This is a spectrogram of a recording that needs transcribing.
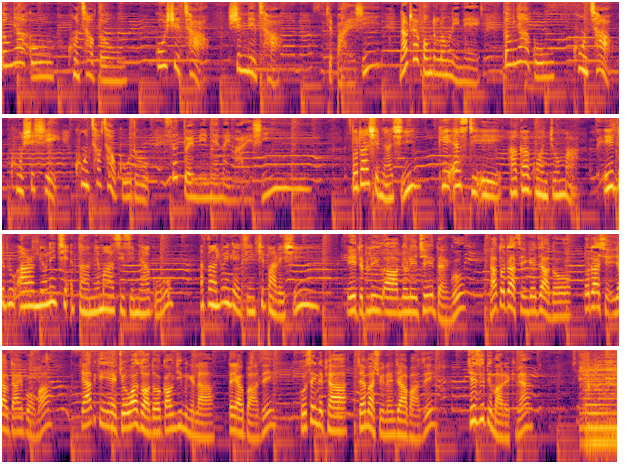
39ကို663 986 126ဖြစ်ပါတယ်ရှင်။နောက်ထပ်ဖုန်းတစ်လုံးနေနဲ့39ကို6 6 988 9669တို့ဆက်သွယ်မြင်းမြန်းနိုင်ပါတယ်ရှင်။တော်တာရှင်များရှင် KSTA အာကခွန်ကျွန်းမှာ AWR မျိုးလင့်ချင်းအတံမြန်မာအစီအစဉ်များကိုအတံလွှင့်ခဲ့ခြင်းဖြစ်ပါတယ်ရှင် AWR မျိုးလင့်ချင်းအတန်ကိုနာတော်တာဆင် gay ကြတော့တော်တာရှင်အရောက်တိုင်းပေါ်မှာ ဘုရားသခင်ရဲ့ကြွယ်ဝစွာသောကောင်းကြီးမင်္ဂလာတက်ရောက်ပါစေကိုယ်စိတ်နှဖျားစမ်းမွှေလန်းကြပါစေကျေးဇူးတင်ပါတယ်ခင်ဗျာ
